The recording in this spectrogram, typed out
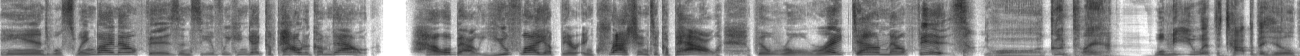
And we'll swing by Mount Fizz and see if we can get Kapow to come down. How about you fly up there and crash into Kapow? They'll roll right down Mount Fizz. Oh, good plan. We'll meet you at the top of the hill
